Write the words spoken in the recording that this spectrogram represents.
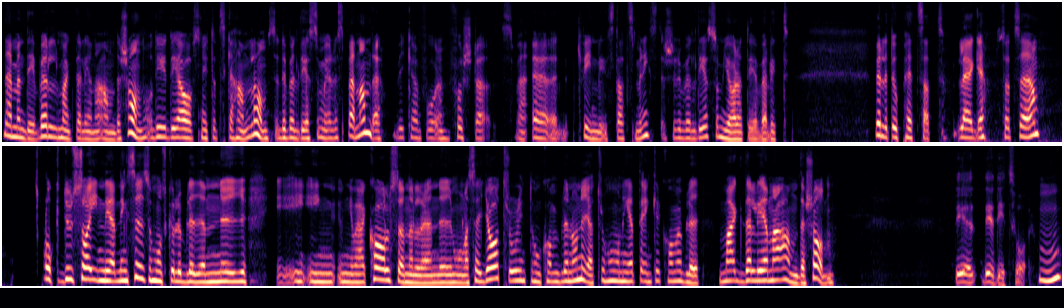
Nej men det är väl Magdalena Andersson och det är det avsnittet ska handla om. Så det är väl det som är det spännande. Vi kan få en första äh, kvinnlig statsminister. Så det är väl det som gör att det är väldigt, väldigt upphetsat läge så att säga. Och du sa inledningsvis om hon skulle bli en ny Ingvar Carlsson eller en ny Mona Sahlin. Jag tror inte hon kommer bli någon ny. Jag tror hon helt enkelt kommer bli Magdalena Andersson. Det, det är ditt svar? Mm.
